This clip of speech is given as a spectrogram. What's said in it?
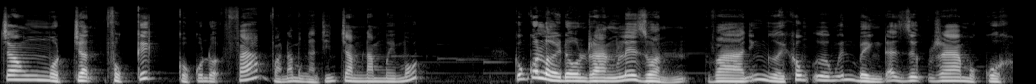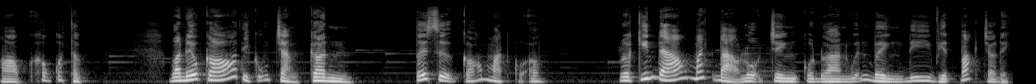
trong một trận phục kích của quân đội Pháp vào năm 1951. Cũng có lời đồn rằng Lê Duẩn và những người không ưa Nguyễn Bình đã dựng ra một cuộc họp không có thực. Và nếu có thì cũng chẳng cần tới sự có mặt của ông. Rồi kín đáo mách bảo lộ trình của đoàn Nguyễn Bình đi Việt Bắc cho địch.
